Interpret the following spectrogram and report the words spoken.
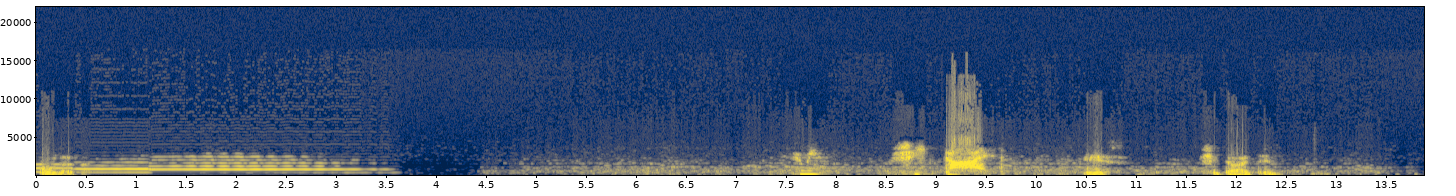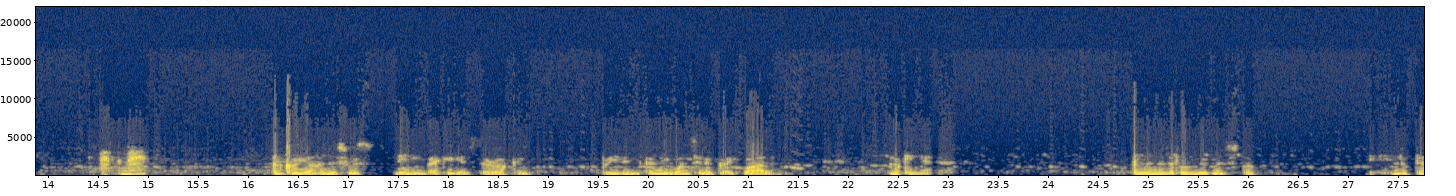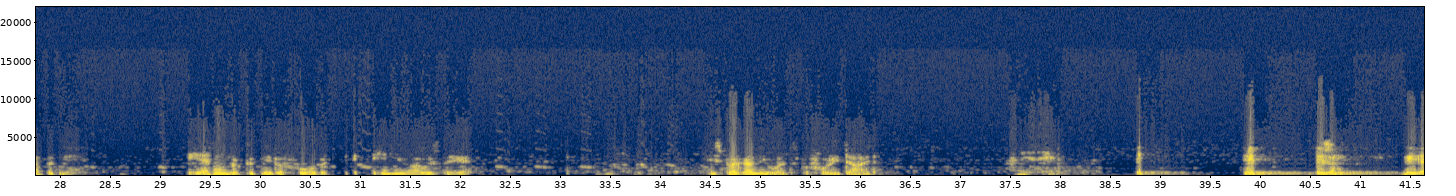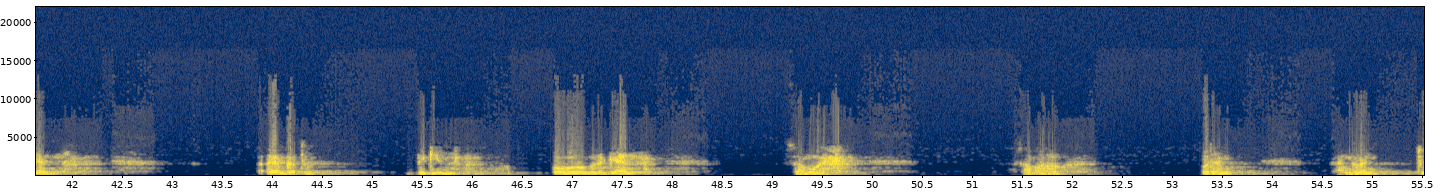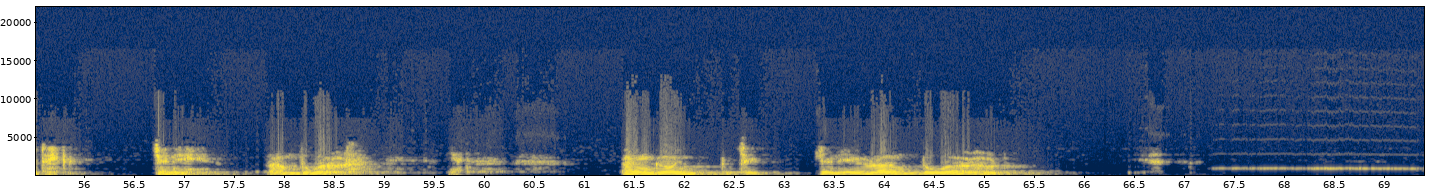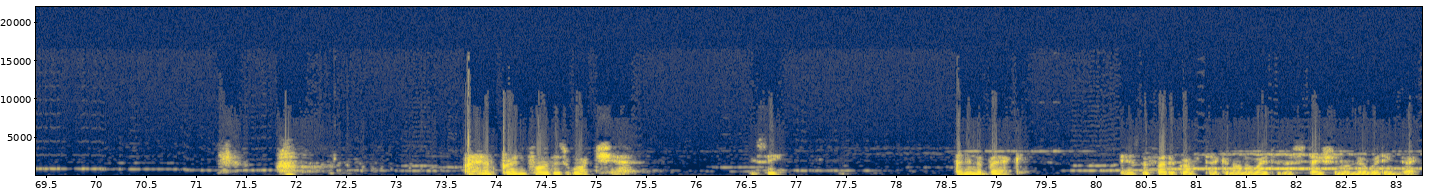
all over. She died then. And the man? Uncle Johannes was leaning back against the rock and breathing only once in a great while, looking at her. And when the little movement stopped, he looked up at me. He hadn't looked at me before, but he knew I was there. He spoke only once before he died. And he said, It, It isn't the end. I've got to begin all over again. Station on their wedding day.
